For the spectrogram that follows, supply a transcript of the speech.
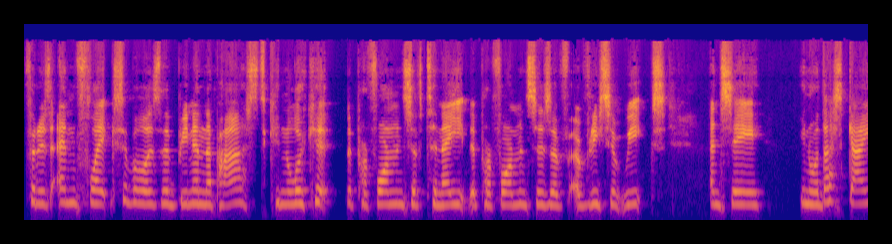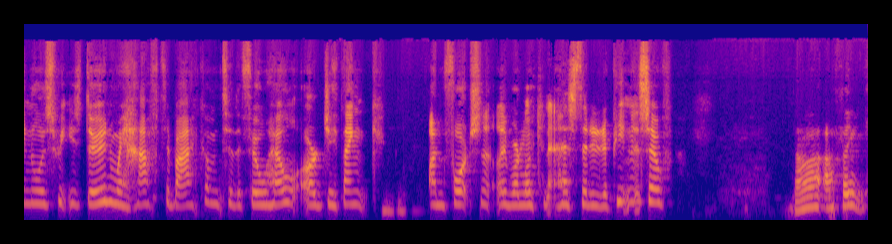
for as inflexible as they've been in the past, can look at the performance of tonight, the performances of, of recent weeks, and say, you know, this guy knows what he's doing. We have to back him to the full hill. Or do you think, unfortunately, we're looking at history repeating itself? No, I think,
